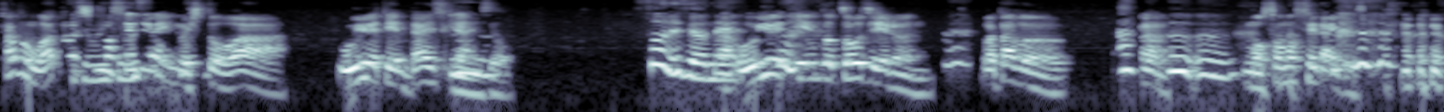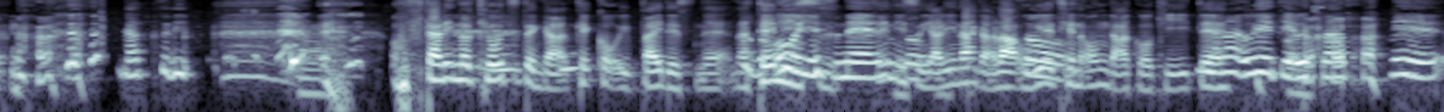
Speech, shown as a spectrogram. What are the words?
多分私の世代の人は、ウユエテン大好きなんですよ。そうですよね。ウユエテンとトジェルンは多分、うん、うんもうその世代です。がっつり。お二人の共通点が結構いっぱいですね。なテニス、ね、テニスやりながら、ウエテの音楽を聞いて。ウエテ歌って、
